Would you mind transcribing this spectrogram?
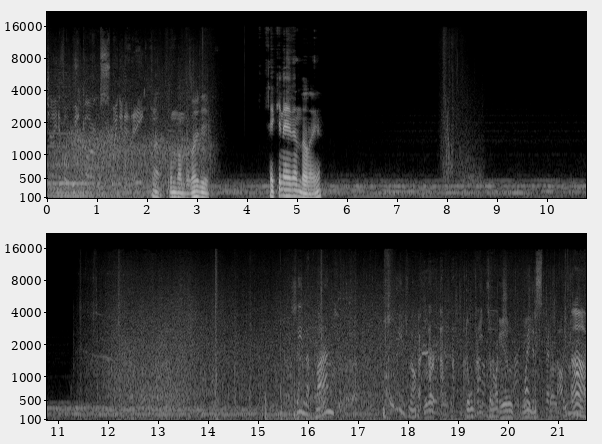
Shine if a weak arm swinging it? Ha, bundan dolayı değil. Peki neyden dolayı? Don't eat so much. Wait a spit Ah,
